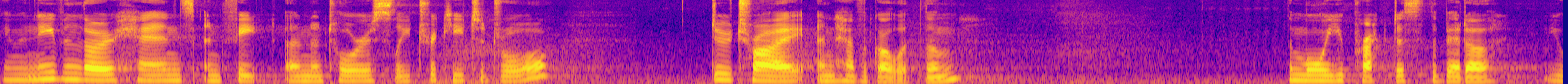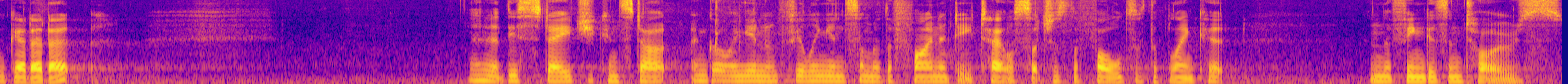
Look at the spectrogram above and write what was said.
And even though hands and feet are notoriously tricky to draw, do try and have a go at them. The more you practice, the better you'll get at it. And at this stage you can start and going in and filling in some of the finer details such as the folds of the blanket and the fingers and toes.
